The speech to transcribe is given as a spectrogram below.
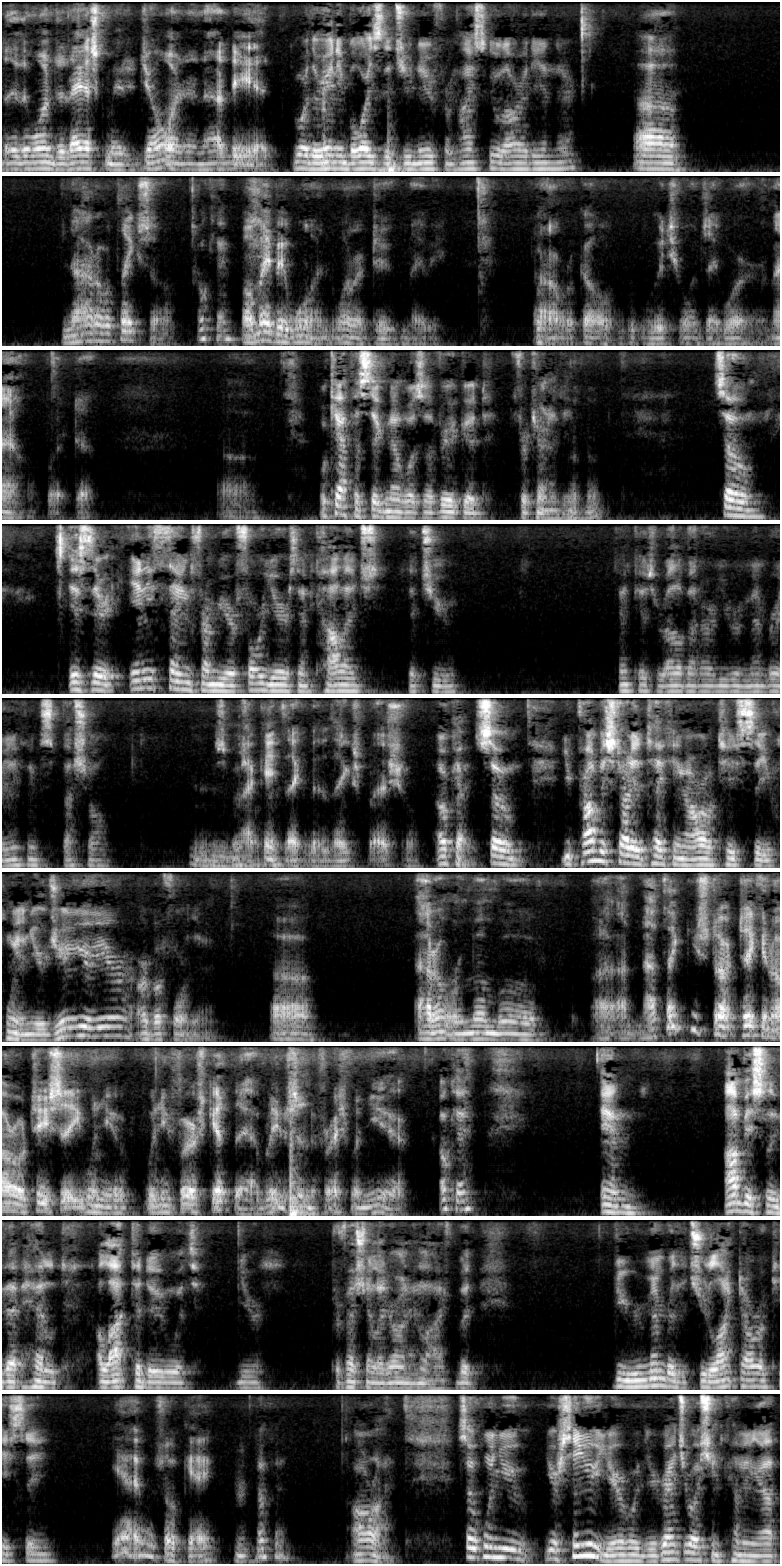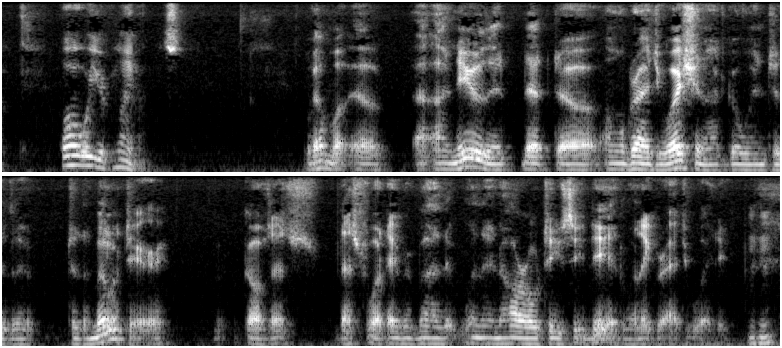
they're the ones that asked me to join, and I did. Were there any boys that you knew from high school already in there? Uh, no, I don't think so. Okay. Or maybe one, one or two, maybe. I don't recall which ones they were now, but uh, uh, Well, Kappa Sigma was a very good fraternity. mhm. So, is there anything from your four years in college that you think is relevant or you remember anything special? Mm, I can't think of anything special. Okay, so you probably started taking ROTC when your junior year or before that? Uh, I don't remember. I, I think you start taking ROTC when you when you first get there. I believe it's in the freshman year. Okay. And obviously that had a lot to do with your profession later on in life, but do you remember that you liked ROTC? Yeah, it was okay. Okay. All right. So when you your senior year with your graduation coming up, what were your plans? Well, my, uh, I- knew that that uh, on graduation I'd go into the to the military because that's that's what everybody that went in ROTC did when they graduated, Mhm.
